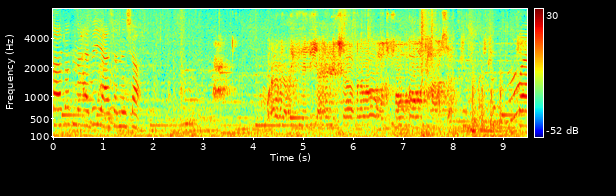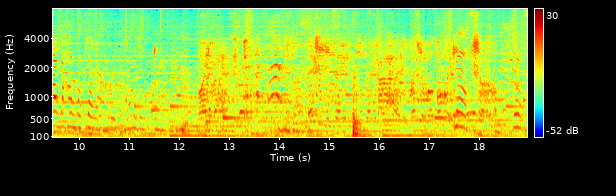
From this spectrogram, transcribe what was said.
اعطتنا هدية عشان نشاط وأنا بعطيك هدية عشانك شاطرة ومتفوقة ومتحمسة وأنا بحبك كمان وأنا بحبك لكن يبارك على حالك ماشي بابا ان شاء الله ماشي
